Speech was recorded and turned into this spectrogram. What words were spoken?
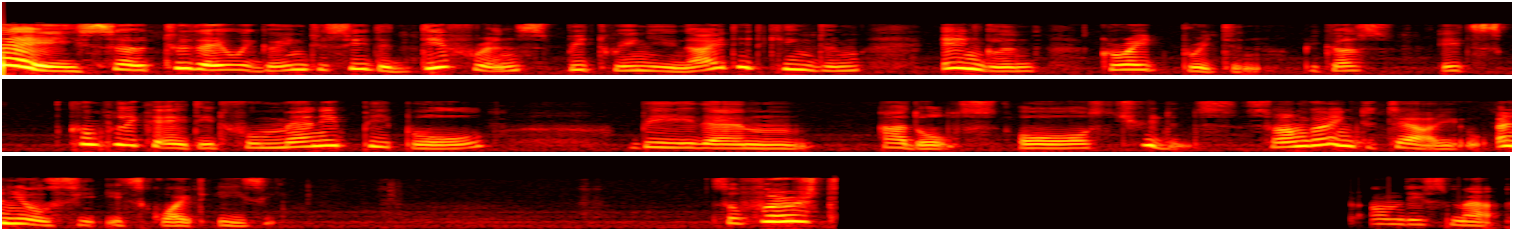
Okay, so today we're going to see the difference between United Kingdom, England, Great Britain, because it's complicated for many people, be them adults or students. So I'm going to tell you, and you'll see it's quite easy. So first, on this map,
